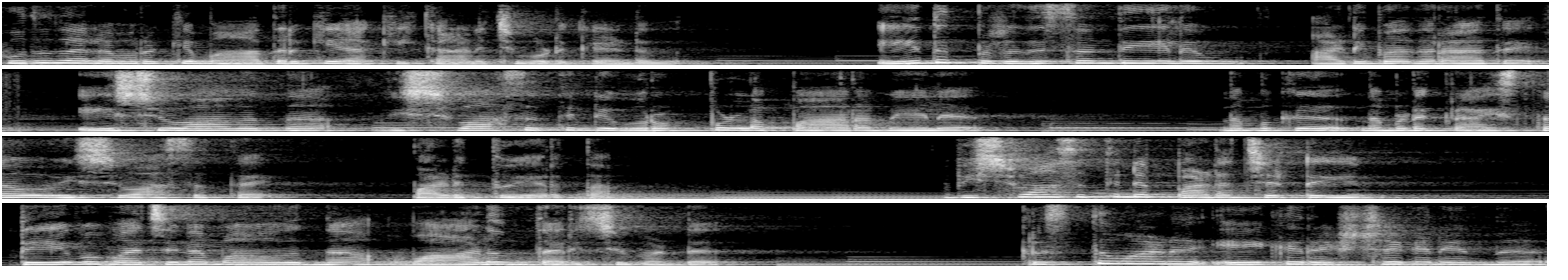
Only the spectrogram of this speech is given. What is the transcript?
പുതുതലമുറയ്ക്ക് മാതൃകയാക്കി കാണിച്ചു കൊടുക്കേണ്ടത്. ഏത് പ്രതിസന്ധിയിലും അടിപതറാതെ യേശുവാകുന്ന വിശ്വാസത്തിന്റെ ഉറപ്പുള്ള പാറമേൽ നമുക്ക് നമ്മുടെ ക്രൈസ്തവ വിശ്വാസത്തെ പടുത്തുയർത്താം. വിശ്വാസത്തിന്റെ പടച്ചട്ടയും ദൈവവചനമാകുന്ന വാളും ധരിച്ചുകൊണ്ട് ക്രിസ്തുവാണ് ഏക രക്ഷകനെന്ന്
